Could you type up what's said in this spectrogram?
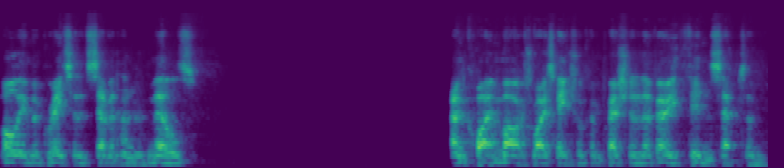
volume of greater than 700 mils and quite marked right atrial compression and a very thin septum.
